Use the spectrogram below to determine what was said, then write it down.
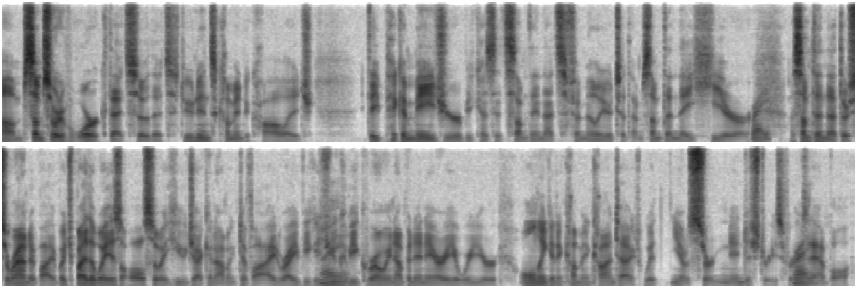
um, some sort of work that so that students come into college, they pick a major because it's something that's familiar to them, something they hear, Right. something that they're surrounded by, which by the way is also a huge economic divide, right? Because you could be growing up in an area where you're only going to come in contact with you know certain industries, for Right. example.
